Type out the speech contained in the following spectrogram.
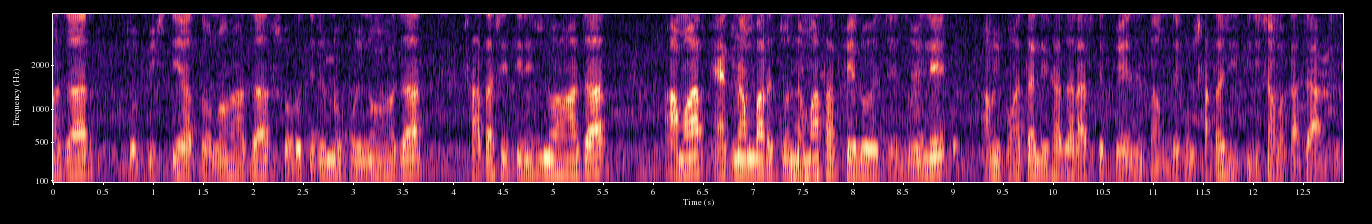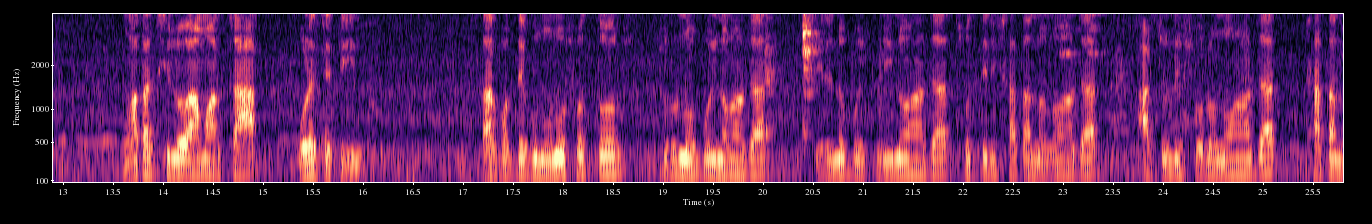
হাজার, চব্বিশ, তিয়াত্তর, ন হাজার, ষোলো, তিরানব্বই, ন হাজার, সাতাশি, তিরিশ, ন হাজার। আমার এক নাম্বারের জন্য মাথা ফেল হয়েছে, নইলে আমি পঁয়তাল্লিশ হাজার আজকে পেয়ে যেতাম। দেখুন, সাতাশি, তিরিশ আমার কাছে আছে। মাথা ছিল আমার চার পড়েছে তিন। তারপর দেখুন উনসত্তর চুরানব্বই ন হাজার তিরানব্বই, কুড়ি ন হাজার ছত্রিশ, সাতান্ন ন হাজার আটচল্লিশ, ষোলো ন হাজার সাতান্ন,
